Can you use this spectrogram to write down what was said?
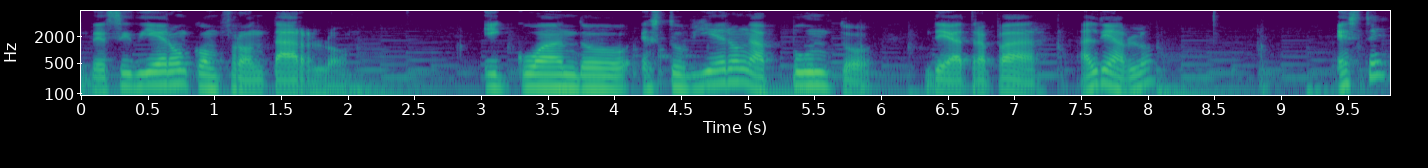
decidieron confrontarlo. Y cuando estuvieron a punto de atrapar al diablo, este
